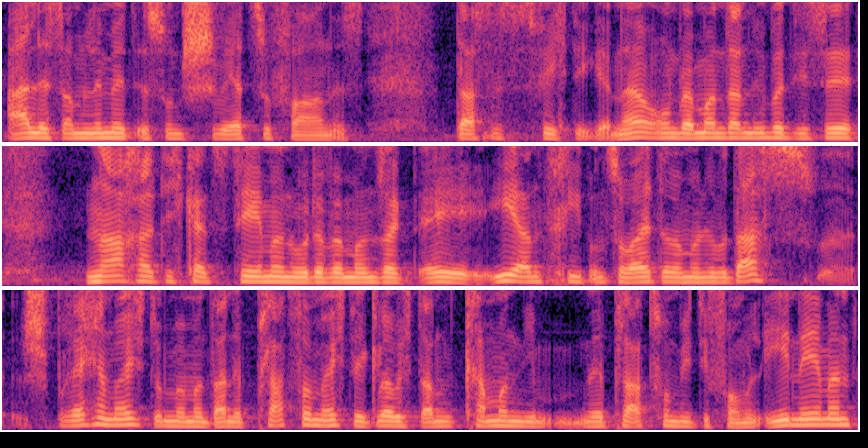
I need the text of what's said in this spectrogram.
alles am Limit ist und schwer zu fahren ist. Das ist das Wichtige. Ne? Und wenn man dann über diese Nachhaltigkeitsthemen oder wenn man sagt, ey, E-Antrieb und so weiter, wenn man über das äh, sprechen möchte und wenn man da eine Plattform möchte, glaube ich, dann kann man eine Plattform wie die Formel E nehmen,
